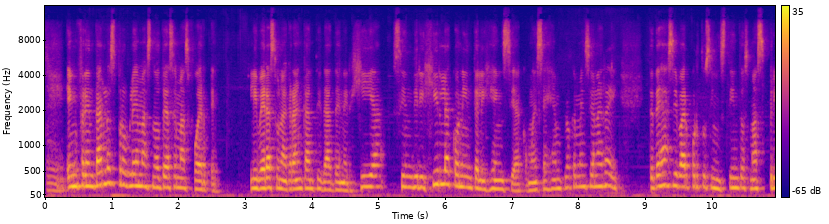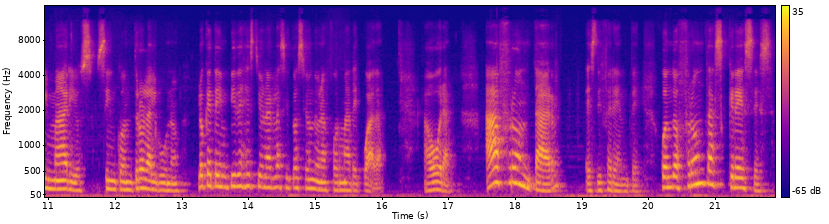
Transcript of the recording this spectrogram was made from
Enfrentar los problemas no te hace más fuerte. Liberas una gran cantidad de energía sin dirigirla con inteligencia, como ese ejemplo que menciona Rey. Te dejas llevar por tus instintos más primarios, sin control alguno, lo que te impide gestionar la situación de una forma adecuada. Ahora, afrontar es diferente. Cuando afrontas, creces,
